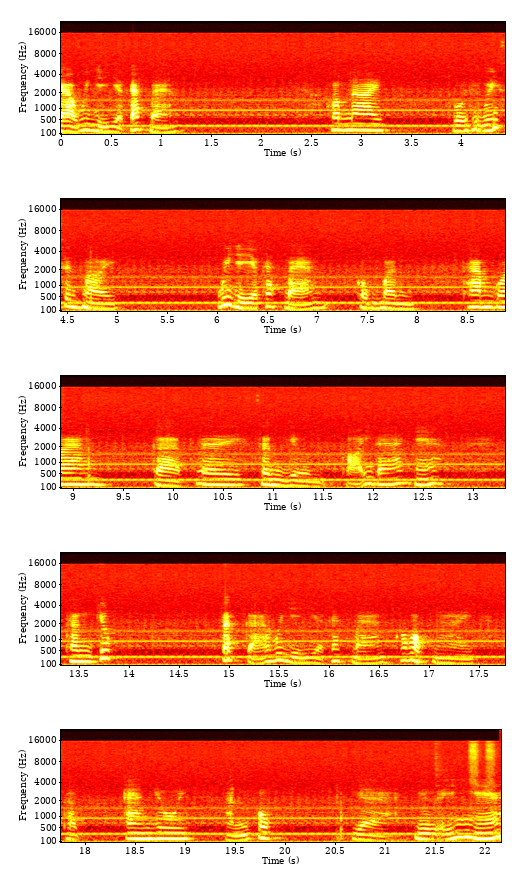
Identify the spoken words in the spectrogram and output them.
chào quý vị và các bạn. Hôm nay Bùi Thị Quý xin mời quý vị và các bạn cùng mình tham quan cà phê sân vườn cõi đá nhé. Thân chúc tất cả quý vị và các bạn có một ngày thật an vui, hạnh phúc và như ý nhé.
